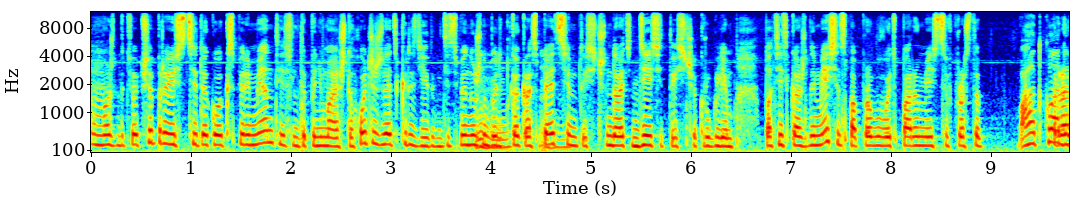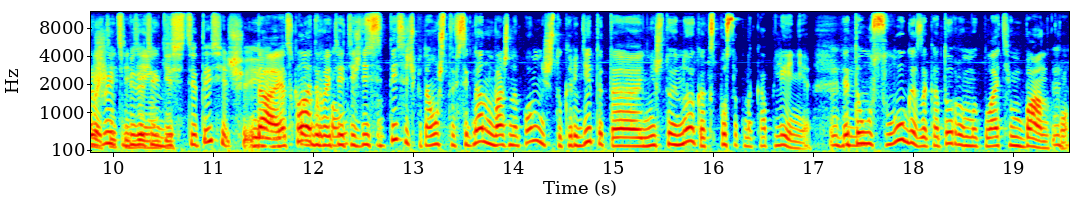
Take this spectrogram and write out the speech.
Может быть, вообще провести такой эксперимент, если ты понимаешь, что хочешь взять кредит, где тебе нужно Мгм, будет как раз 5-7 тысяч, ну давайте 10 тысяч округлим, платить каждый месяц, попробовать пару месяцев просто А откладывать прожить эти без этих деньги. 10 тысяч. Да, и насколько откладывайте эти получится. 10 тысяч, потому что всегда важно помнить, что кредит это не что иное, как способ накопления. Это услуга, за которую мы платим банку.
